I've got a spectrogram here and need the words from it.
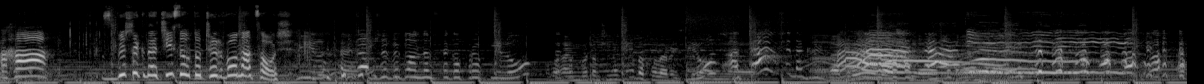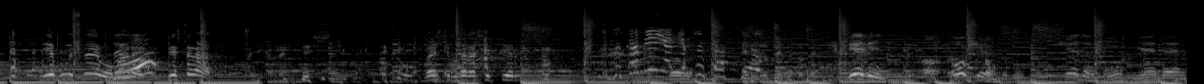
Aha! Zbyszek nacisnął to czerwona coś. Dobrze wyglądam z tego profilu. Bo tam się nagrywa po lewej stronie. A tam się nagrywa. Nie błysnęło, Było? Marek. Jeszcze raz. Weźcie, bo zaraz się spier... Kamienia nie przestawcie. 9, 8, 7, 1.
